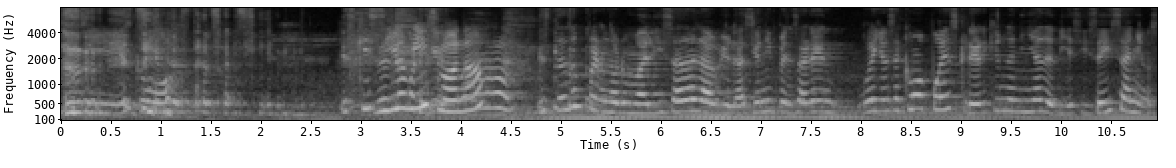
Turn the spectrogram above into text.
Sí, es Sí como... lo estás haciendo. Es que Es sí, lo porque, mismo, ¿no? ah, Está súper normalizada la violación y pensar en, güey, o sea, ¿cómo puedes creer que una niña de 16 años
